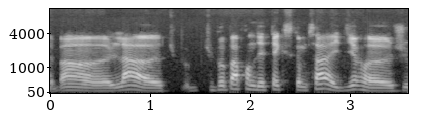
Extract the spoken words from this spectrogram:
eh ben, là, tu peux, peux pas prendre des textes comme ça et dire je,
